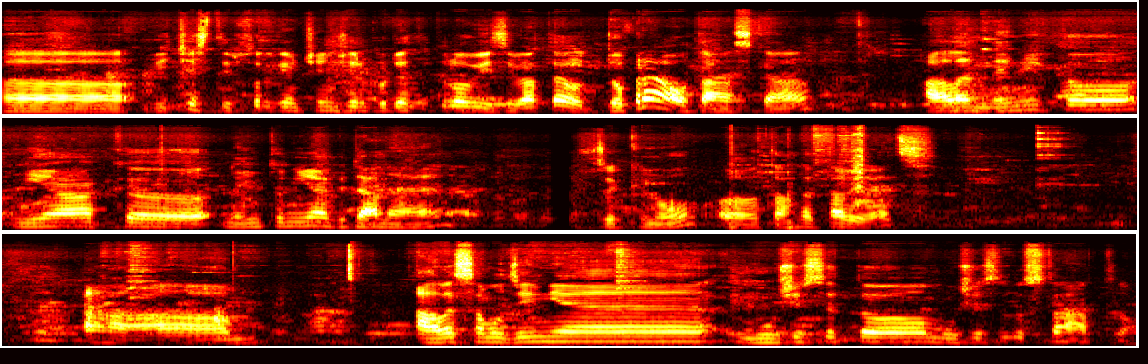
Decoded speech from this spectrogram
Uh, vítěz Tipsport Game Changer bude titulový zvědatel. Dobrá otázka, ale není to nijak, uh, není to nijak dané, řeknu, uh, tahle ta věc. A, ale samozřejmě může se to, může se to stát. No.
